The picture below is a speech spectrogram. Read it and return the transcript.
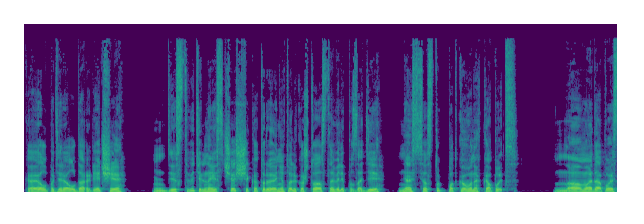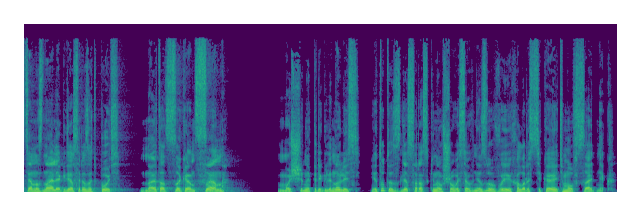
Кайл потерял дар речи. Действительно, из чащи, которую они только что оставили позади, несся стук подкованных копыт. «Но мы, допустим, знали, где срезать путь, но этот сукин сын...» Мужчины переглянулись, и тут из леса, раскинувшегося внизу, выехал, рассекая тьму всадник.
